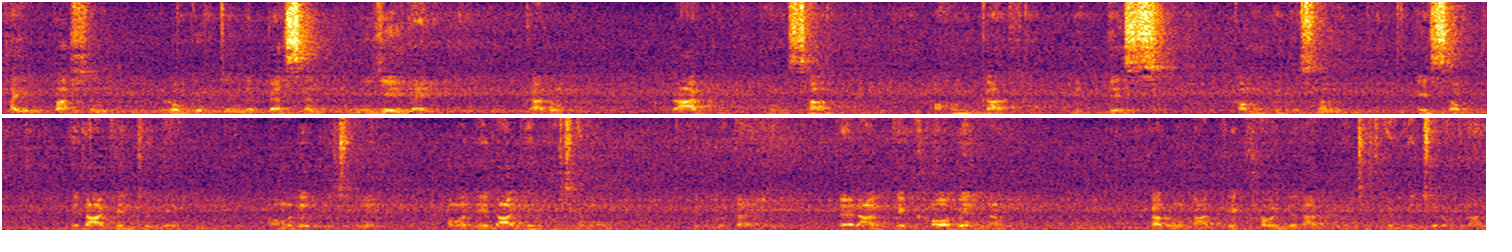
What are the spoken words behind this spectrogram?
ফাইভ পার্সেন্ট রোগের জন্য পেশেন্ট নিজেই দায়ী। কারণ রাগ হিংসা অহংকার বিদ্বেষ কম্পিটিশন এইসব রাগের জন্যে আমাদের পিছনে আমাদের রাগের পিছনে এগুলো দায়ী তাই রাগকে খাওয়াবেন না কারণ রাগকে খাওয়াইলে রাগ বেঁচে থাকবে চিরকাল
